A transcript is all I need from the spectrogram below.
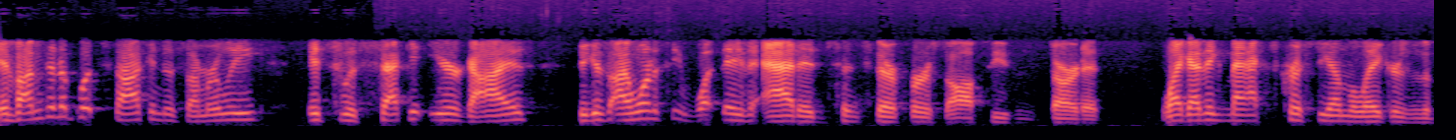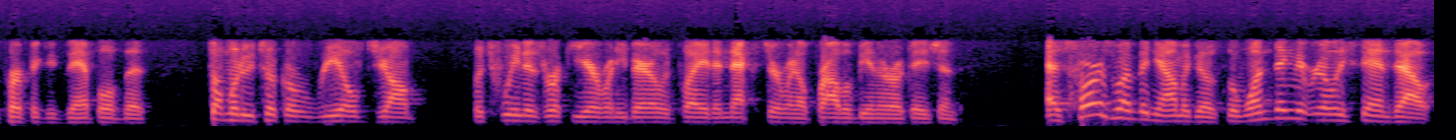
If I'm going to put stock into summer league, it's with second year guys because I want to see what they've added since their first off season started. Like I think Max Christie on the Lakers is a perfect example of this. Someone who took a real jump between his rookie year when he barely played and next year when he'll probably be in the rotation. As far as Wembanyama goes, the one thing that really stands out,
